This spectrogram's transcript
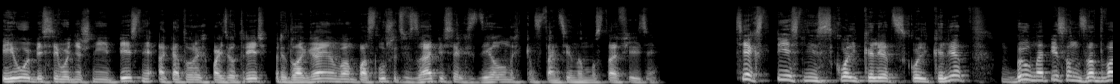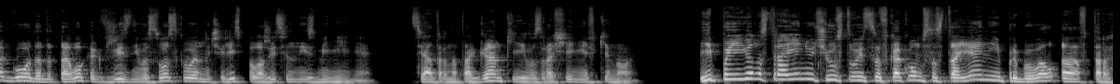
И обе сегодняшние песни, о которых пойдет речь, предлагаем вам послушать в записях, сделанных Константином Мустафиди. Текст песни «Сколько лет, сколько лет» был написан за два года до того, как в жизни Высоцкого начались положительные изменения. Театр на Таганке и возвращение в кино. И по ее настроению чувствуется, в каком состоянии пребывал автор.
